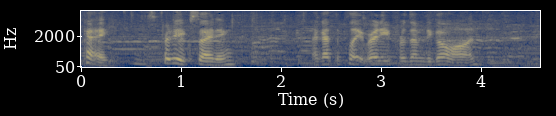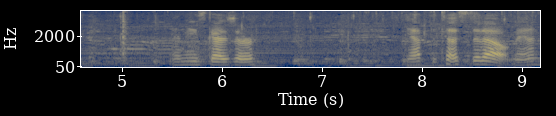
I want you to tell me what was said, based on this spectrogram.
Okay, it's pretty exciting. I got the plate ready for them to go on. And these guys are, you have to test it out, man.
